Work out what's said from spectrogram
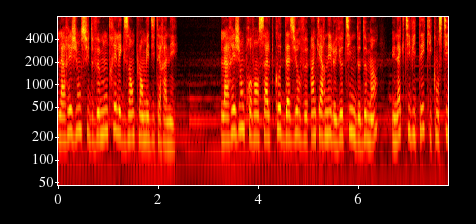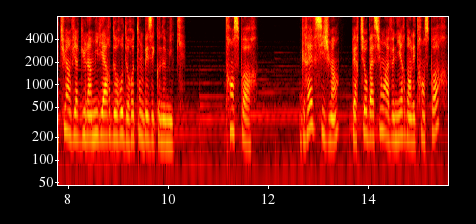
la région sud veut montrer l'exemple en Méditerranée. La région Provence-Alpes-Côte d'Azur veut incarner le yachting de demain, une activité qui constitue 1,1 milliard d'euros de retombées économiques. Transport. Grève 6 juin, perturbations à venir dans les transports?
